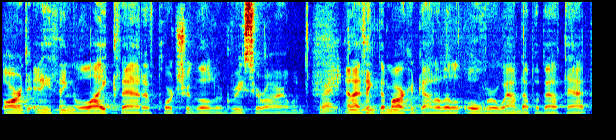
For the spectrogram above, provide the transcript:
aren't anything like that of Portugal or Greece or Ireland. Right. And I think the market got a little overwound up about that.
